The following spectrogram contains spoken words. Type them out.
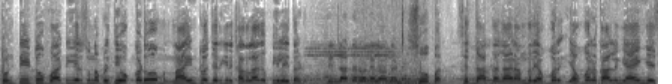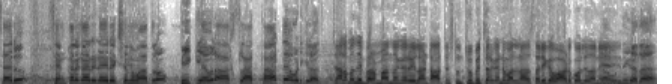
twenty to forty years ఉన్న ప్రతి ఒక్కడు నా ఇంట్లో జరిగిన కథలాగా ఫీల్ అవుతాడు. సిద్ధార్థ రోల్ ఎలా ఉందండి? సూపర్. సిద్ధార్థ గారి అందరు ఎవ్వరు ఎవ్వరు కాళ్ళు న్యాయం చేశారు. శంకర్ గారి డైరెక్షన్ మాత్రం పీక్ లెవెల్ అసలు ఆ థాటే ఎవరికి రాదు. చాలా మంది బ్రహ్మానందం గారు ఇలాంటి ఆర్టిస్టులు చూపించారు కానీ వాళ్ళని సరిగా వాడుకోలేదని ఉంది కదా.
